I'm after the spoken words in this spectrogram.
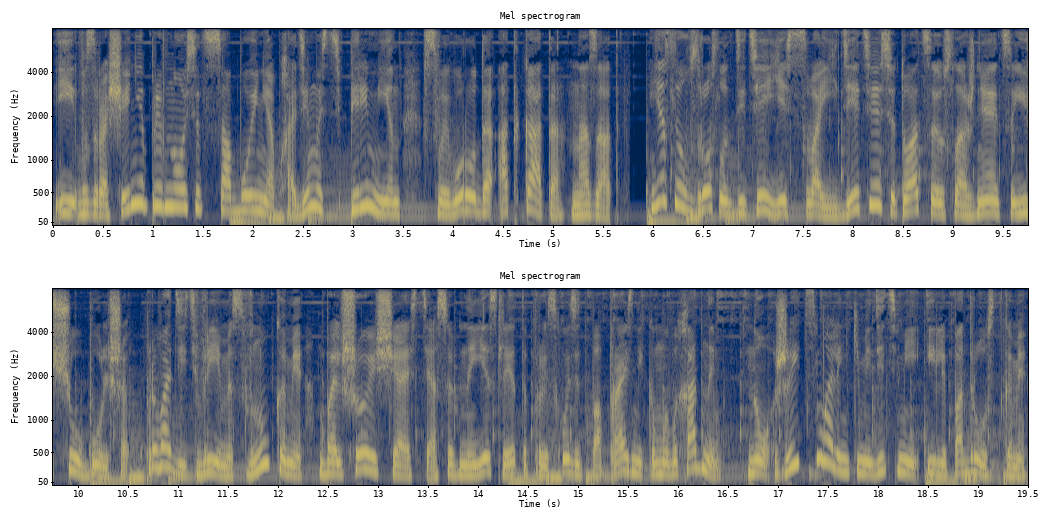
и возвращение привносит с собой необходимость перемен, своего рода отката назад. Если у взрослых детей есть свои дети, ситуация усложняется еще больше. Проводить время с внуками – большое счастье, особенно если это происходит по праздникам и выходным. Но жить с маленькими детьми или подростками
